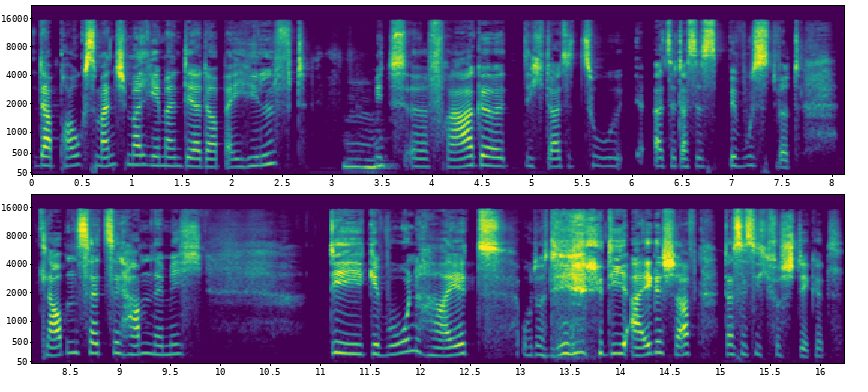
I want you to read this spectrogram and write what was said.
Da brauchst manchmal jemand, der dabei hilft, mhm. mit äh, Frage dich dazu, also dass es bewusst wird. Glaubenssätze haben nämlich die Gewohnheit oder die, die Eigenschaft, dass sie sich verstecket,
